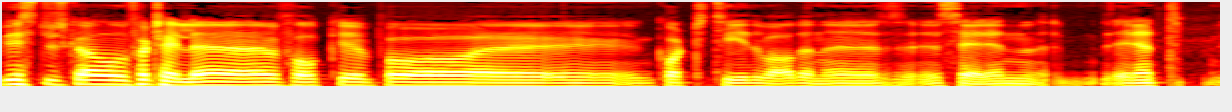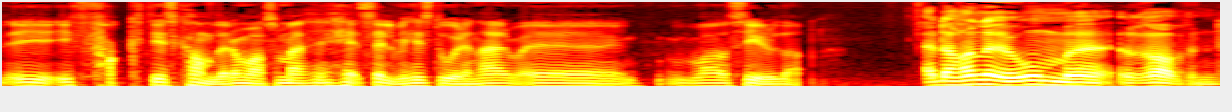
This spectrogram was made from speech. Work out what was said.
Hvis du skal fortelle folk på eh, kort tid hva denne serien rett faktisk handler om, hva som er selve historien her, hva sier du da? Det handler jo om Ravn,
